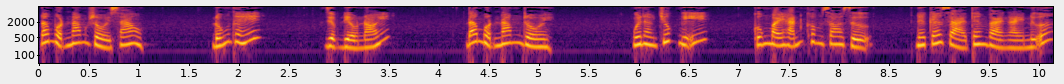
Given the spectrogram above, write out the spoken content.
Đã một năm rồi sao? Đúng thế, diệp điều nói. Đã một năm rồi nguyễn đăng trúc nghĩ, cũng may hắn không do dự, nếu kéo dài thêm vài ngày nữa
